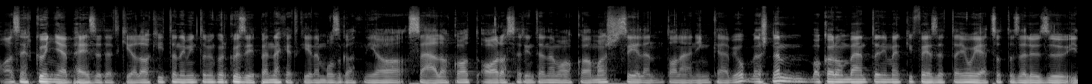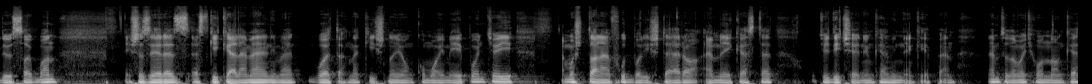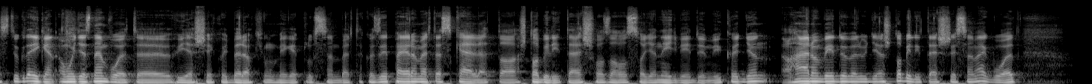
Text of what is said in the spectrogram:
azért könnyebb helyzetet kialakítani, mint amikor középen neked kéne mozgatni a szálakat, arra szerintem nem alkalmas, szélen talán inkább jobb. Most nem akarom bántani, mert kifejezetten jól játszott az előző időszakban, és azért ez, ezt ki kell emelni, mert voltak neki is nagyon komoly mélypontjai. Most talán futbolistára emlékeztet, úgyhogy dicsérnünk kell mindenképpen. Nem tudom, hogy honnan kezdtük, de igen, amúgy ez nem volt hülyeség, hogy berakjunk még egy plusz embert a középpályára, mert ez kellett a stabilitáshoz ahhoz, hogy a négy védő működjön. A három védővel ugye a stabilitás része megvolt,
